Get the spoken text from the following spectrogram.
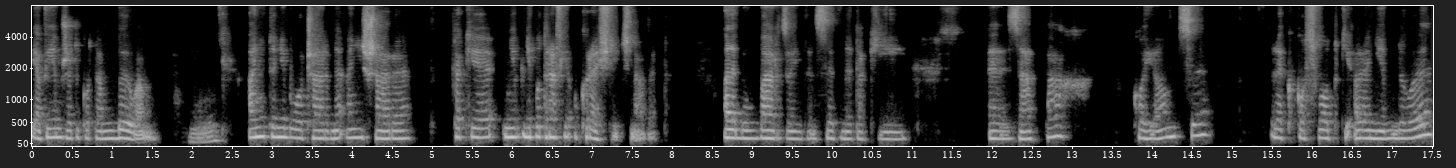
Ja wiem, że tylko tam byłam. Mhm. Ani to nie było czarne, ani szare. Takie nie, nie potrafię określić nawet. Ale był bardzo intensywny taki zapach, kojący, lekko słodki, ale nie mdły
